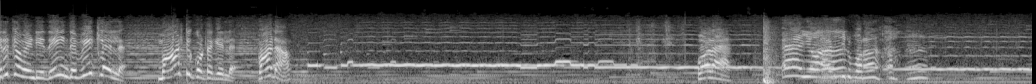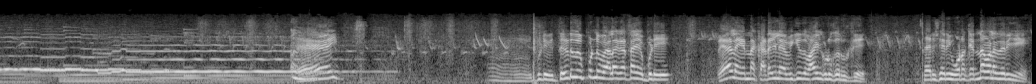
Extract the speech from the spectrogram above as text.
இருக்க வேண்டியதே இந்த வீட்ல இல்ல மாட்டு கொட்டகையில. வாடா. போட ஐயோ அடிச்சிட்டு போறான். இப்படி திடுதுப்புன்னு வேலை கேட்டா எப்படி? வேலை என்ன கடையில விக்கிறது வாங்கி கொடுக்கறதுக்கு. சரி சரி உனக்கு என்ன வேலை தெரியும்?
